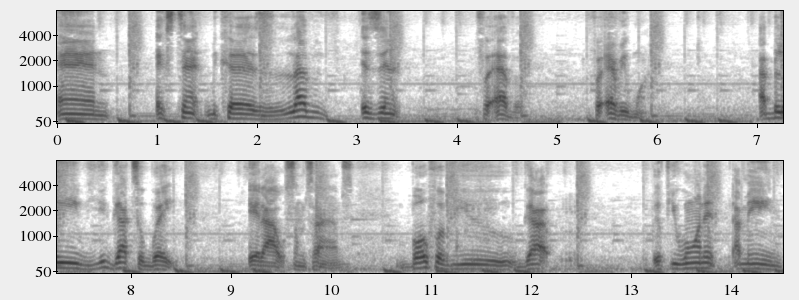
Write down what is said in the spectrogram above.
and extent because love isn't forever for everyone. I believe you got to wait it out sometimes. Both of you got if you want it, I mean,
